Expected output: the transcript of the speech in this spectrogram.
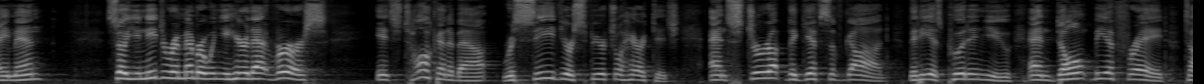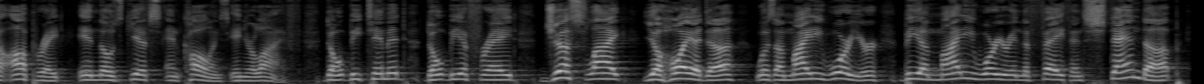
Amen. So you need to remember when you hear that verse, it's talking about receive your spiritual heritage and stir up the gifts of God that He has put in you, and don't be afraid to operate in those gifts and callings in your life. Don't be timid. Don't be afraid. Just like Jehoiada was a mighty warrior, be a mighty warrior in the faith and stand up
